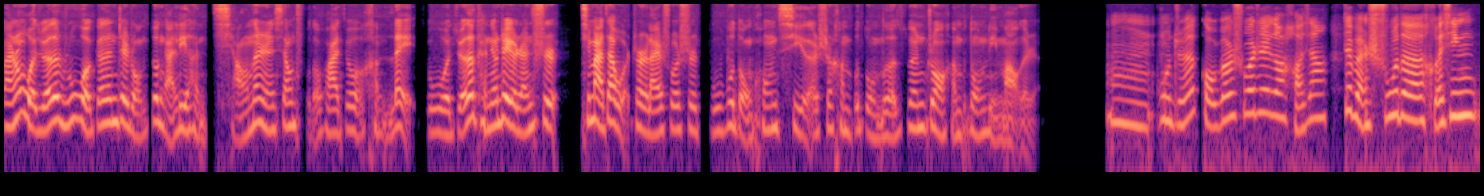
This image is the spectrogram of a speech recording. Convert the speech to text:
反正我觉得，如果跟这种钝感力很强的人相处的话，就很累。我觉得肯定这个人是，起码在我这儿来说是读不懂空气的，是很不懂得尊重、很不懂礼貌的人。嗯，我觉得狗哥说这个好像这本书的核心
